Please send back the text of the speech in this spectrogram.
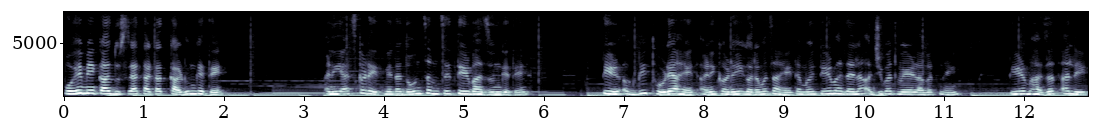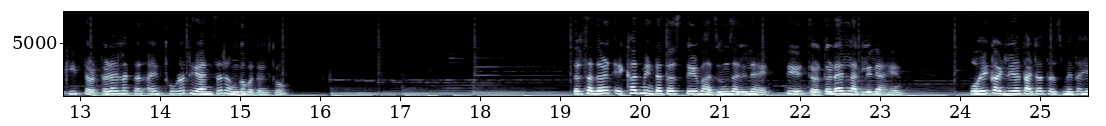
पोहे मी एका दुसऱ्या ताटात काढून घेते. आणि याच कढईत मी आता दोन चमचे तीळ भाजून घेते. तीळ अगदी थोडे आहेत आणि कढई गरमच आहे त्यामुळे तीळ भाजायला अजिबात वेळ लागत नाही. तीळ भाजत आले की तडतडायला लागतात आणि थोडा तिळांचा रंग बदलतो. तर साधारण एखाद मिनिटातच तीळ भाजून झालेले आहेत. तीळ तडतडायला लागलेले आहेत. पोहे काढलेल्या ताटातच मी आता हे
